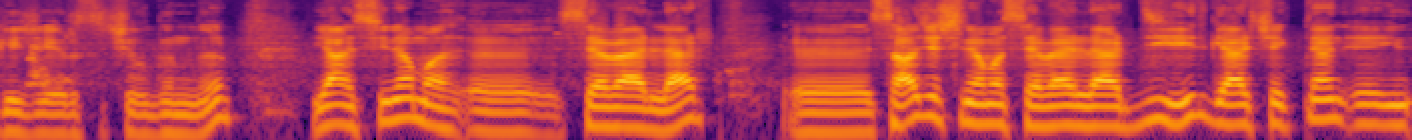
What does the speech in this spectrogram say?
gece yarısı çılgınlığı yani sinema e, severler e, sadece sinema severler değil gerçekten e,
